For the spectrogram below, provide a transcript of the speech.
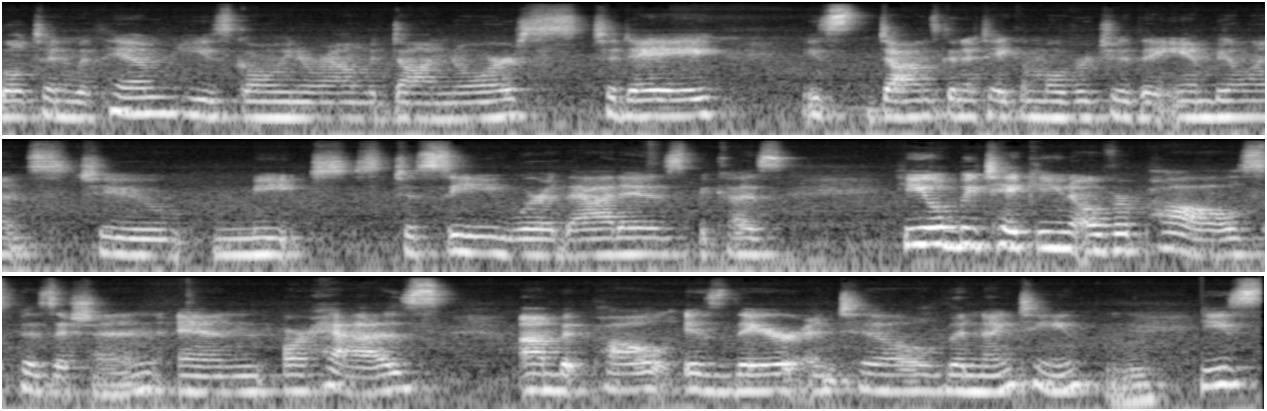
Wilton with him. He's going around with Don Norse today. He's Don's going to take him over to the ambulance to meet to see where that is because he'll be taking over Paul's position and or has, um, but Paul is there until the 19th. Mhm. He's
